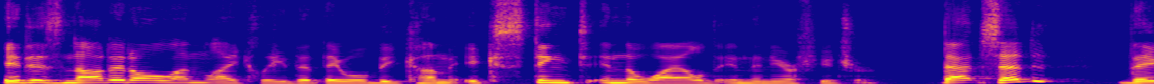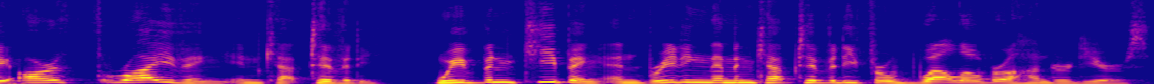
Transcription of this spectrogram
It is not at all unlikely that they will become extinct in the wild in the near future. That said, they are thriving in captivity. We've been keeping and breeding them in captivity for well over a hundred years.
